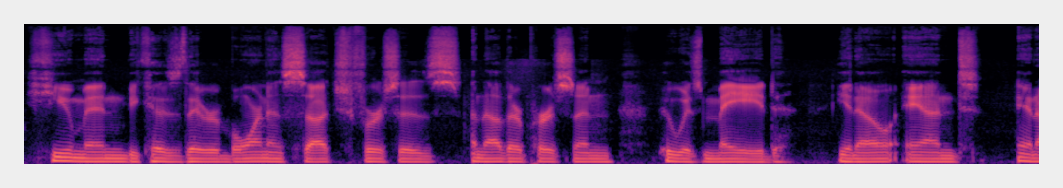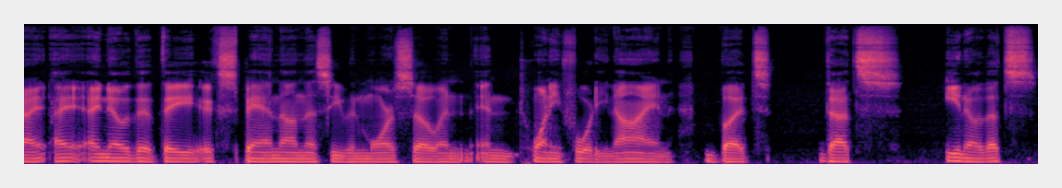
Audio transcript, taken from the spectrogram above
human because they were born as such versus another person who was made you know and and I, I, I know that they expand on this even more so in, in 2049 but that's you know that's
